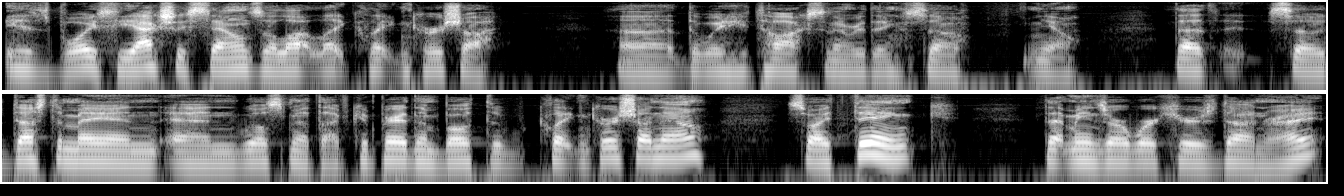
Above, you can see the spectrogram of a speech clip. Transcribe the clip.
his voice, he actually sounds a lot like Clayton Kershaw, uh, the way he talks and everything. So, you know, that so Dustin May and, and Will Smith, I've compared them both to Clayton Kershaw now. So I think that means our work here is done, right?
